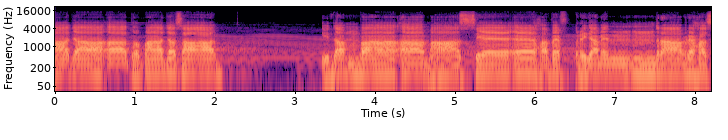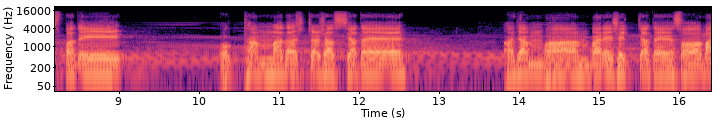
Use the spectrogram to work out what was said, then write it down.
आजातु पाजसा इदम् वा मास्ये हविः प्रियमिन्द्रा बृहस्पति। उक्थम् मदश्च शस्यते। अजम् वाम् परिषिच्यते सोम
